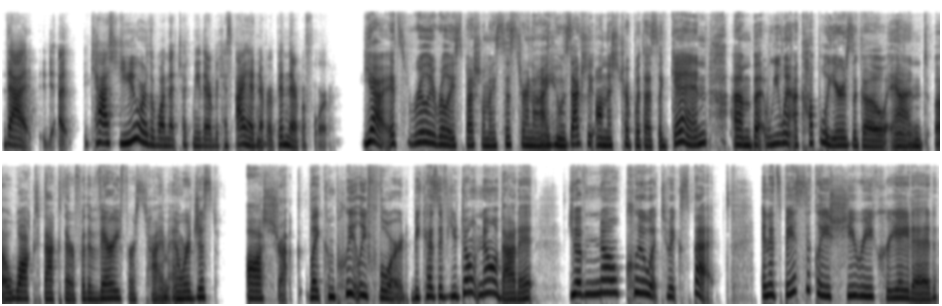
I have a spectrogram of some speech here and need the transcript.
That uh, Cass, you are the one that took me there because I had never been there before. Yeah, it's really, really special. My sister and I, who was actually on this trip with us again, um, but we went a couple years ago and uh, walked back there for the very first time. And we're just awestruck, like completely floored, because if you don't know about it, you have no clue what to expect. And it's basically she recreated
